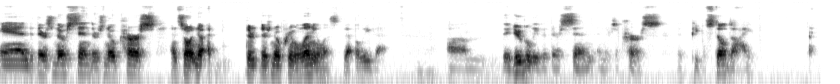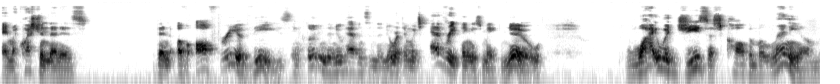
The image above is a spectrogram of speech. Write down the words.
and there's no sin, there's no curse, and so no, there, there's no premillennialists that believe that. Um, they do believe that there's sin and there's a curse, that people still die. And my question then is then of all three of these, including the new heavens and the new earth, in which everything is made new, why would Jesus call the millennium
